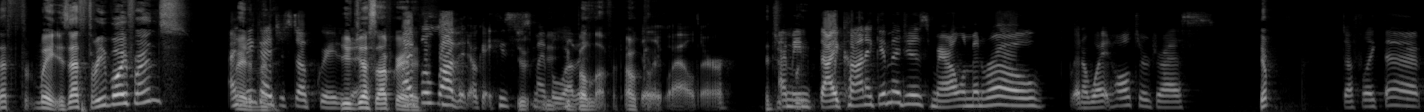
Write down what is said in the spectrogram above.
That th- wait, is that three boyfriends? I Wait think I just upgraded. You it. just upgraded. my beloved. Okay, he's just my you- you beloved. beloved. Okay. Billy Wilder. I mean, the iconic images: Marilyn Monroe in a white halter dress. Yep. Stuff like that.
